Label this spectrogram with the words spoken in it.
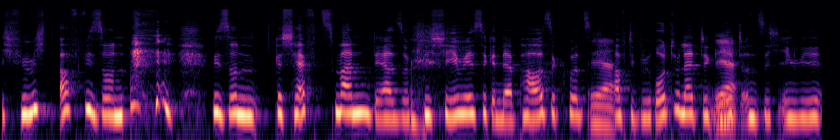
ich fühle mich oft wie so, ein, wie so ein Geschäftsmann, der so klischeemäßig in der Pause kurz ja. auf die Bürotoilette geht ja. und sich irgendwie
